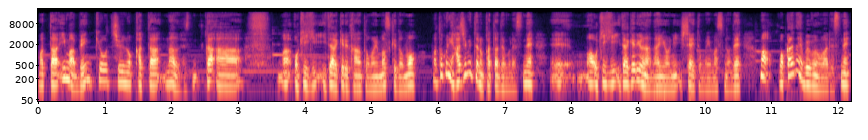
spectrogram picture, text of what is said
また今勉強中の方などですが、あまあ、お聞きいただけるかなと思いますけども、まあ、特に初めての方でもですね、えーまあ、お聞きいただけるような内容にしたいと思いますので、まあ、わからない部分はですね、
